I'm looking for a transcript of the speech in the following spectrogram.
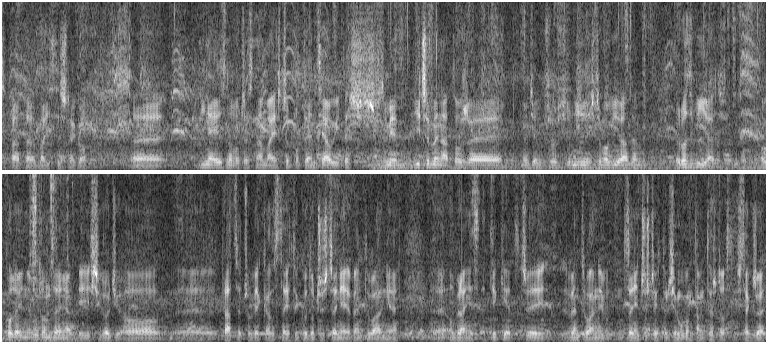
separatora balistycznego. Linia jest nowoczesna, ma jeszcze potencjał i też w sumie liczymy na to, że będziemy w przyszłości jeszcze mogli razem rozwijać o kolejne urządzenia. Jeśli chodzi o pracę człowieka, zostaje tylko doczyszczenie, ewentualnie e, obranie z etykiet, czy ewentualnie zanieczyszczeń, które się mogą tam też dostać. Także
